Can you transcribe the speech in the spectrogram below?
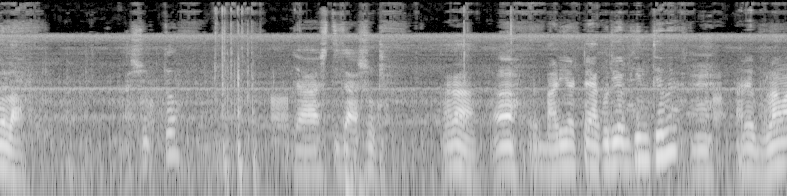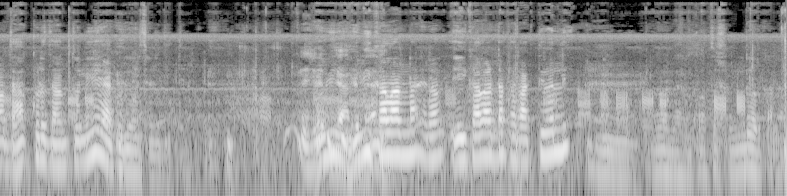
ভোলা। আসুক তো। যা আসতে যা আসুক। কাকা আহ, বাড়ি একটা অ্যাকোরিয়াম কিনতে হবে। হুম। আরে ভোলা মাছ ধাক করে দান্ত নিয়ে অ্যাকোরিয়াম ছেড়ে দিতে। হেভি হেভি কালার না এরকম এই কালারটা রাখতে পারলি? হুম। কত সুন্দর কালার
